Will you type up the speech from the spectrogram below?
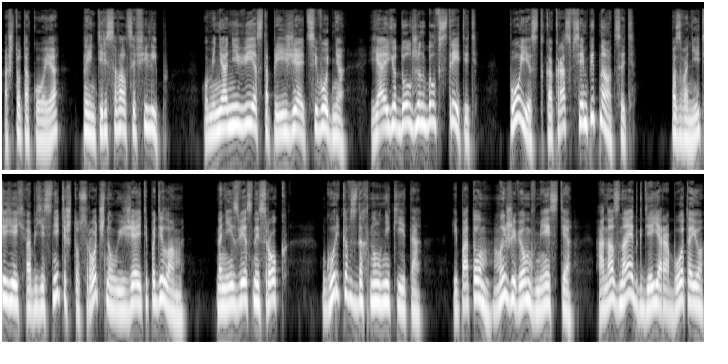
«А что такое?» — поинтересовался Филипп. У меня невеста приезжает сегодня. Я ее должен был встретить. Поезд как раз в 7.15. Позвоните ей, объясните, что срочно уезжаете по делам. На неизвестный срок». Горько вздохнул Никита. «И потом, мы живем вместе. Она знает, где я работаю.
